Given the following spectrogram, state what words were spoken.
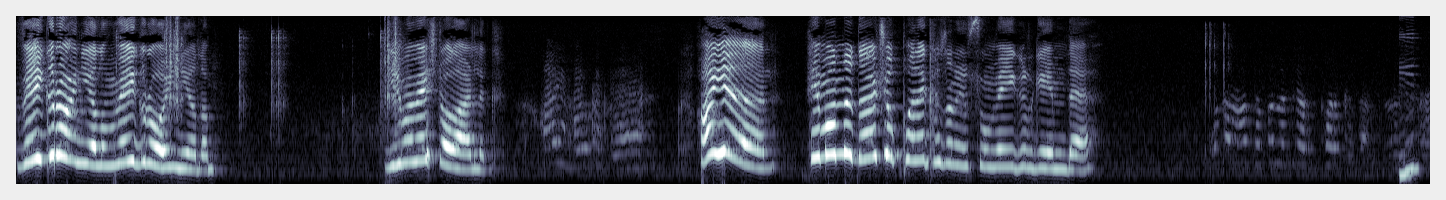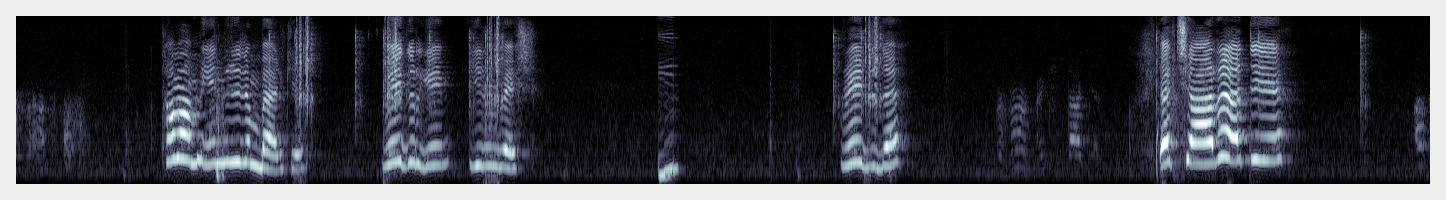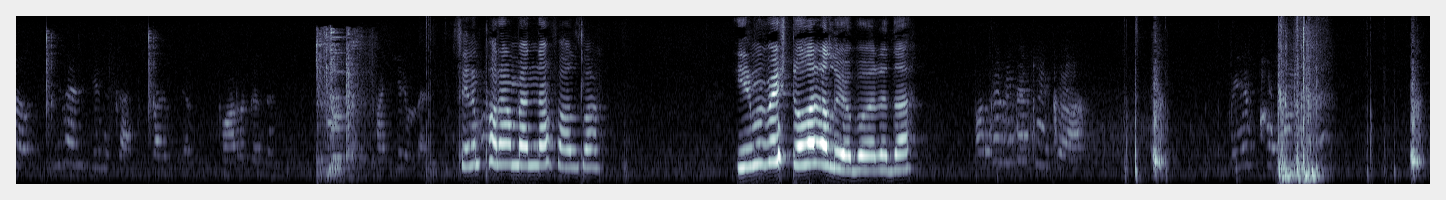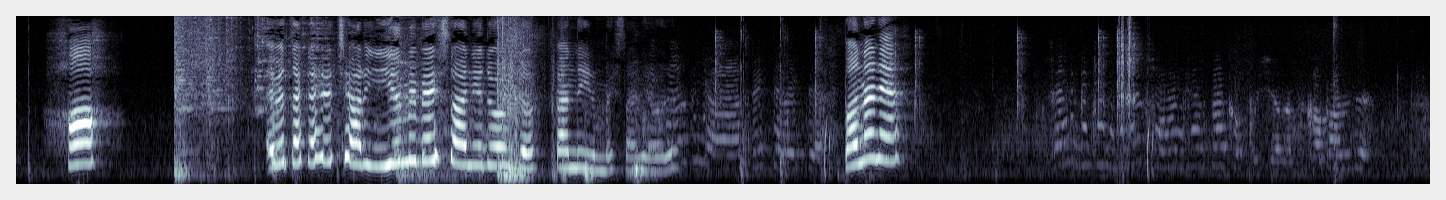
Veigar oynayalım. Veigar oynayalım. 25 dolarlık. Hayır. Hem onda daha çok para kazanıyorsun Veigar Game'de. O zaman kafana biraz para kazan. Tamam yenilirim belki. Veigar Game 25. Ready de. Ya çağır hadi. Senin paran benden fazla. 25 dolar alıyor bu arada. Hatta bir dakika. Benim kafamda Ha. Evet arkadaşlar çağrı 25 saniyede öldü. Ben de 25 saniye öldü. Bana ne?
